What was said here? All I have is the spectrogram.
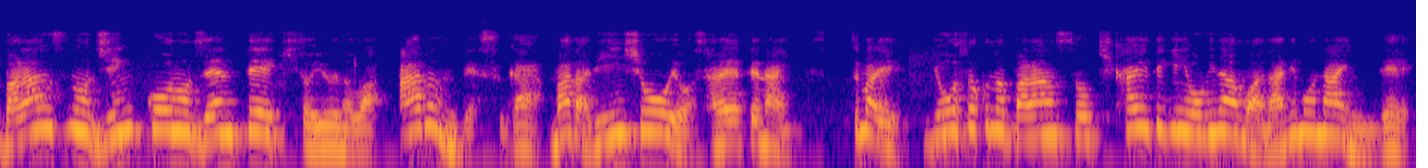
バランスの人工の前提器というのはあるんですがまだ臨床応用されてないんです。つまり、両側のバランスを機械的に補うのは何もないんで、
